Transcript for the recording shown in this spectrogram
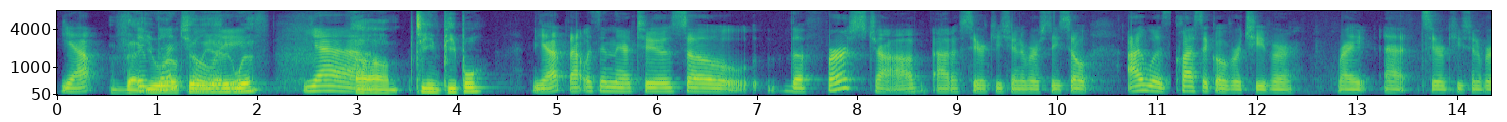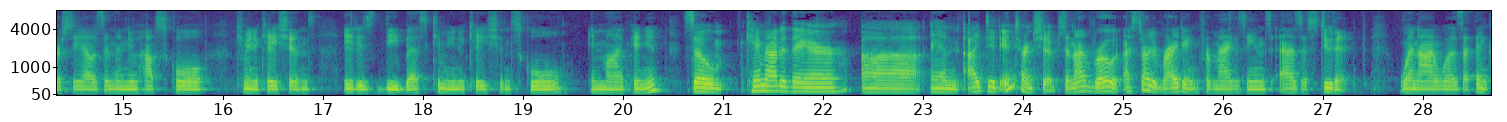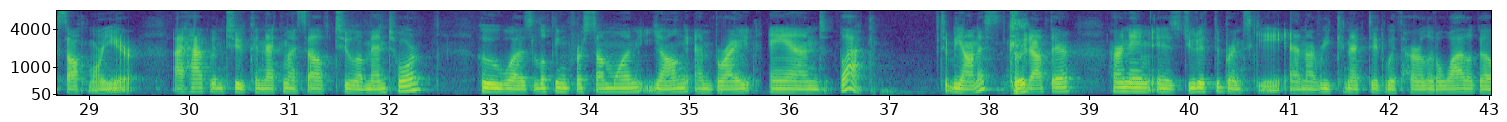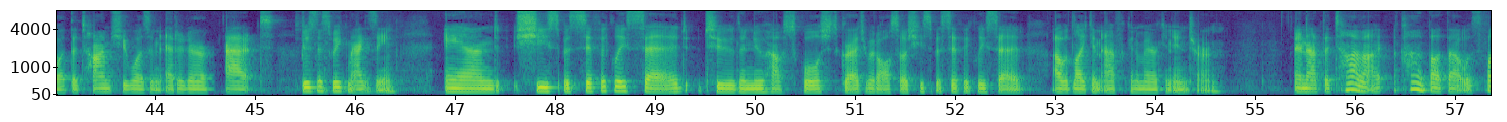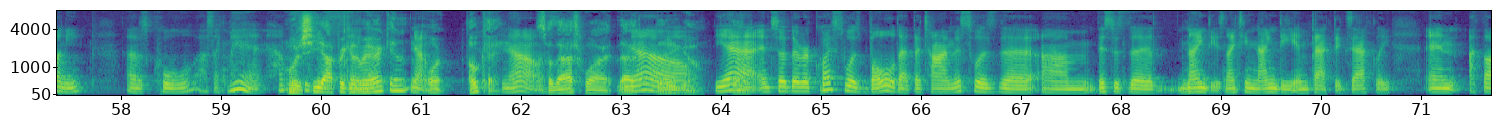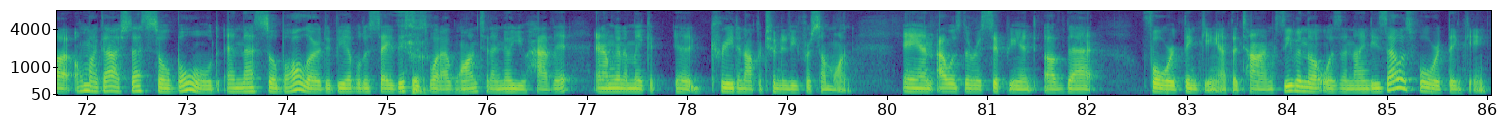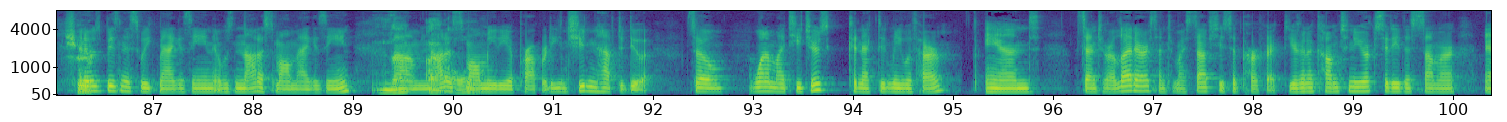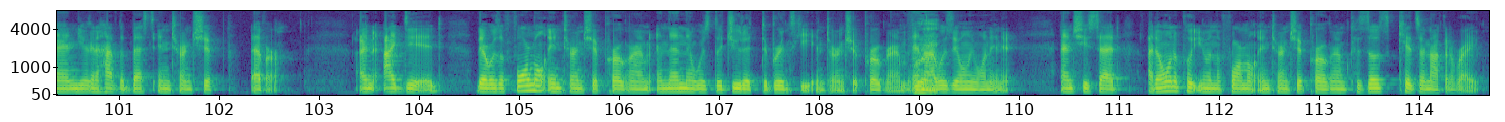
Yep. that you were affiliated with. Yeah. Um, teen people. Yep, that was in there too. So the first job out of Syracuse University, so I was classic overachiever, right, at Syracuse University. I was in the Newhouse School Communications. It is the best communication school in my opinion. So came out of there uh, and I did internships and I wrote. I started writing for magazines as a student when I was, I think, sophomore year. I happened to connect myself to a mentor who was looking for someone young and bright and black, to be honest. Put it out there. Her name is Judith Dobrinsky, and I reconnected with her a little while ago. At the time, she was an editor at Business Week magazine. And she specifically said to the Newhouse School, she's a graduate also, she specifically said, I would like an African American intern. And at the time, I, kind of thought that was funny. That was cool. I was like, man, how could Was she she just say African? American? No. Or, okay. No. So that's why that No. there you go. Yeah, and so the request was bold at the time. This was the um, this was the '90s, 1990, in fact, exactly. And I thought, oh my gosh, that's so bold and that's so baller to be able to say, this is what I want, and I know you have it, and I'm going to make it uh, create an opportunity for someone. And I was the recipient of that forward thinking at the time because even though it was the 90s i was forward thinking Sure. and it was business week magazine it was not a small magazine Not um, not a all. small media property and she didn't have to do it so one of my teachers connected me with her and sent her a letter sent her my stuff. She said perfect. You're going to come to new york city this summer and you're going to have the best internship ever. And i did. There was a formal internship program and then there was the judith dobrinsky internship program and i was the only one in it. And she said i don't want to put you in the formal internship program because those kids are not going to write.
